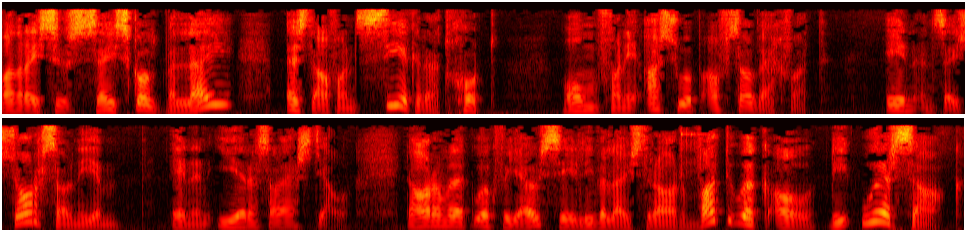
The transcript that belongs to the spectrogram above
wanneer hy sy skuld bely, is daarvan seker dat God hom van die ashoop af sal wegvat en in sy sorg sal neem en in ere sal herstel. Daarom wil ek ook vir jou sê, liewe luisteraar, wat ook al die oorsaak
